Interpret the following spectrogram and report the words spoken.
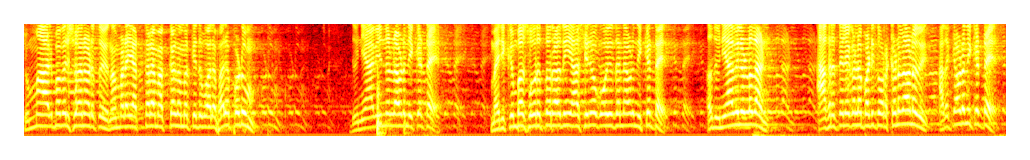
ചുമ്മാ ആത്മപരിശോധന എടുത്ത് നമ്മുടെ എത്ര മക്കൾ നമുക്ക് ഇതുപോലെ ഫലപ്പെടും? ദുനിയാവിൽ നിന്നുള്ള അവിടെ നിൽക്കട്ടെ. മരിക്കുമ്പോ സൂറത്തുറാദി യാസിനോ കോതി തന്നെ അവിടെ നിൽക്കട്ടെ അത് ദുനിയാവിലുള്ളതാണ്. ആഹ്രത്തിലേക്കുള്ള പടി തുറക്കണതാണത്. അതൊക്കെ അവിടെ നിൽക്കട്ടെ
